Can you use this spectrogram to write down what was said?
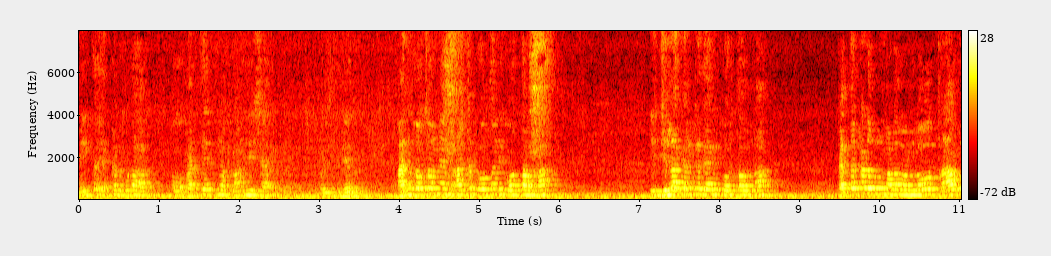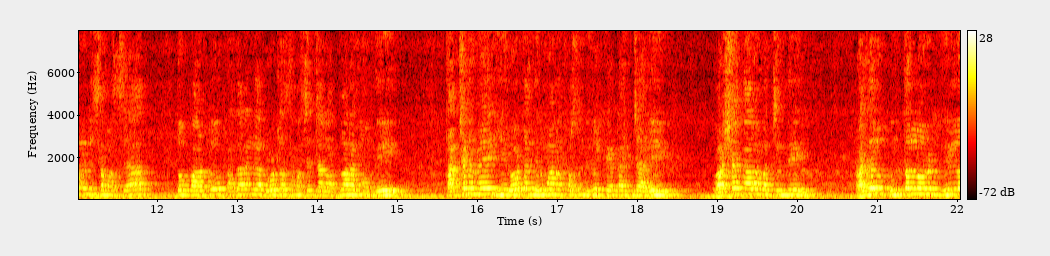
మిగతా ఎక్కడ కూడా ఒక ప్రత్యేకంగా ప్లాన్ చేసే పరిస్థితి లేదు. అందుకోసం నేను రాష్ట్ర ప్రభుత్వాన్ని కోరుతా ఉన్నా. ఈ జిల్లా కలెక్టర్ గారిని కోరుతా ఉన్నా. పెద్ద కడుపు మండలంలో త్రాగునీటి సమస్యతో పాటు ప్రధానంగా రోడ్ల సమస్య చాలా అధ్వానంగా ఉంది. తక్షణమే ఈ రోడ్ల నిర్మాణం కోసం నిధులు కేటాయించాలి. వర్షాకాలం వచ్చింది. ప్రజలు గుంతల్లో నీళ్ళ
